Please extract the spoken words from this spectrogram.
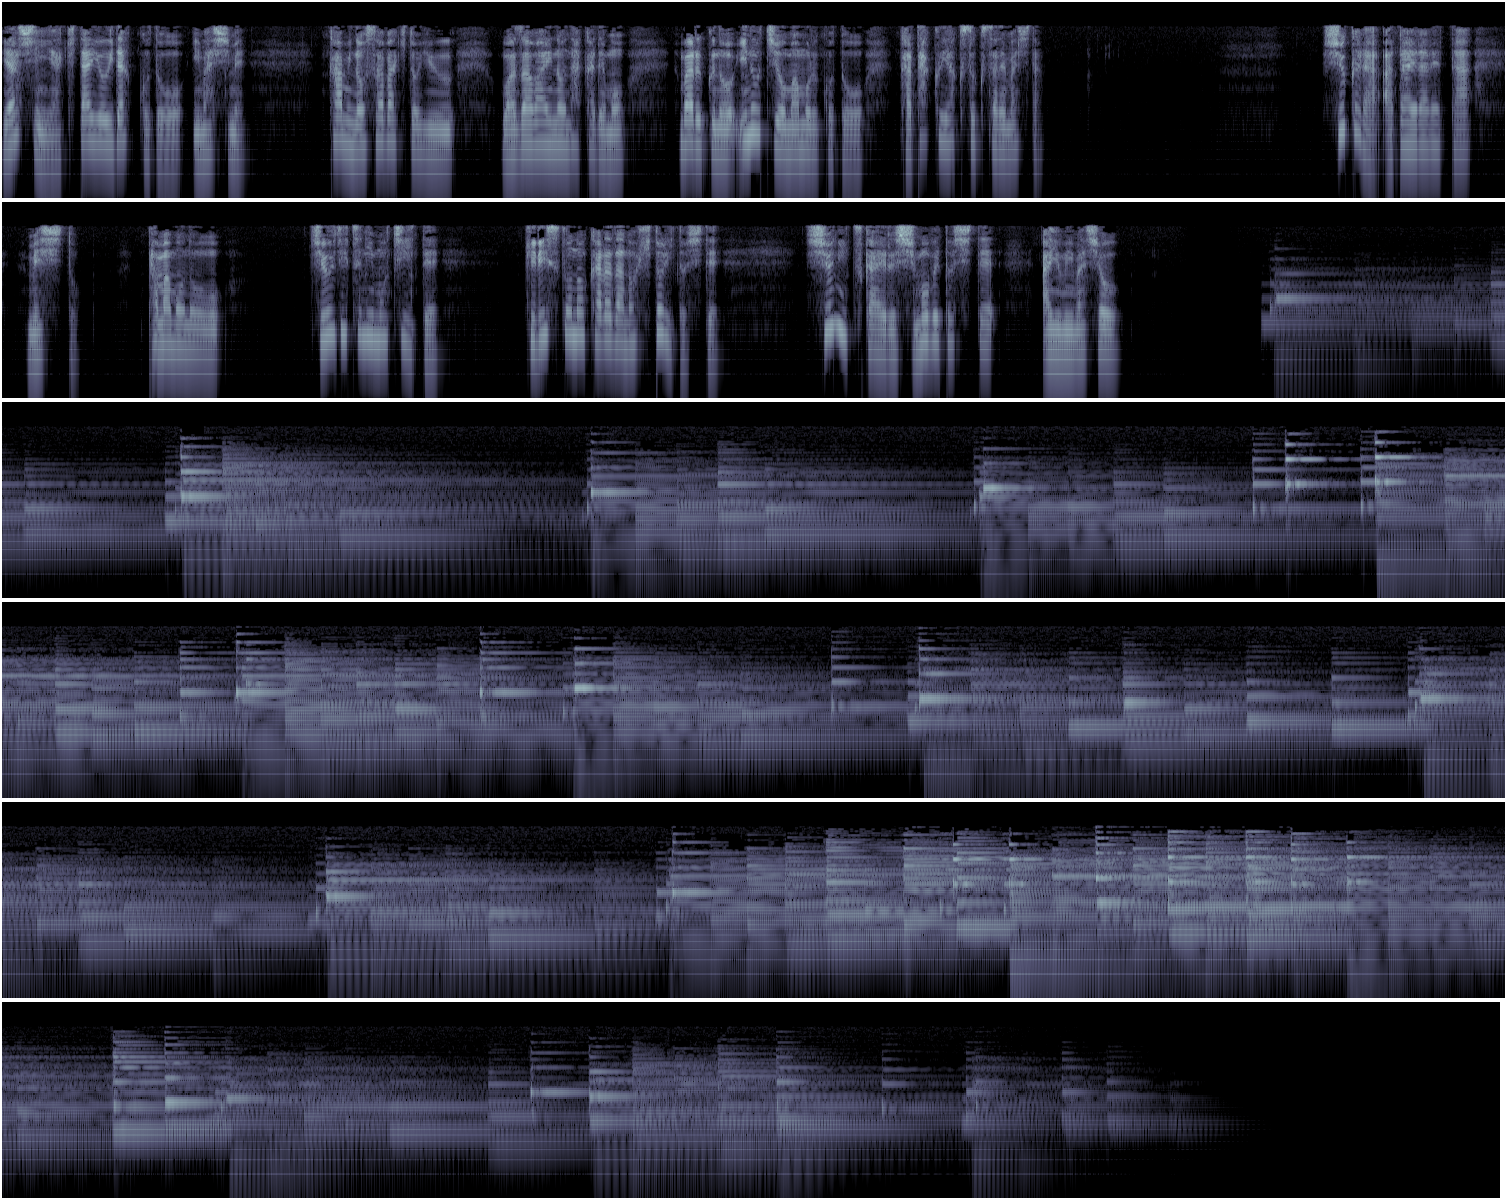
野心や期待を抱くことを戒め、神の裁きという災いの中でも、バルクの命を守ることを固く約束されました。主から与えられた飯と賜物を忠実に用いて、キリストの体の一人として、主に仕えるしもべとして歩みましょう。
